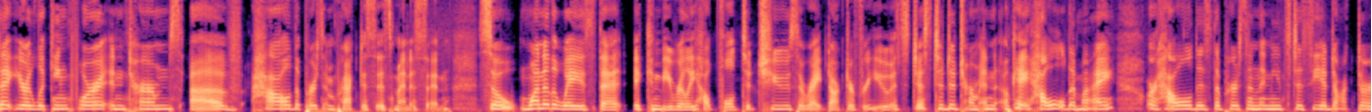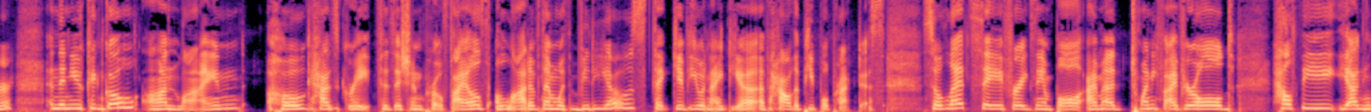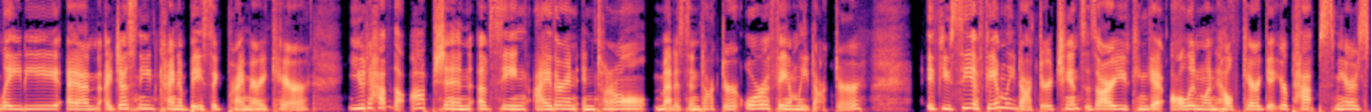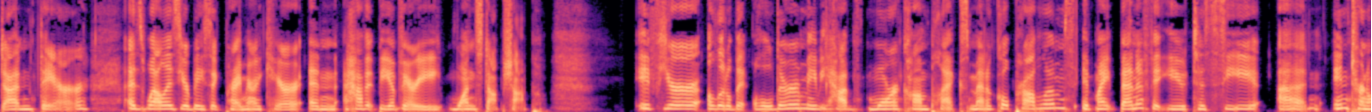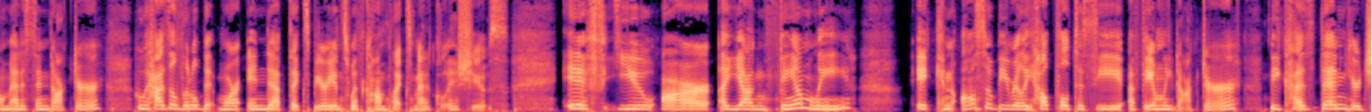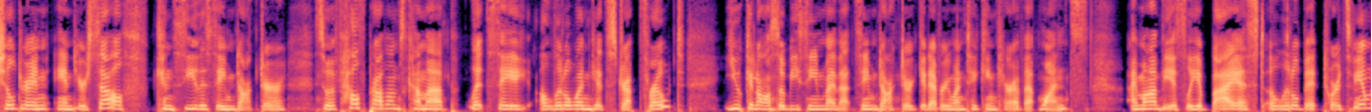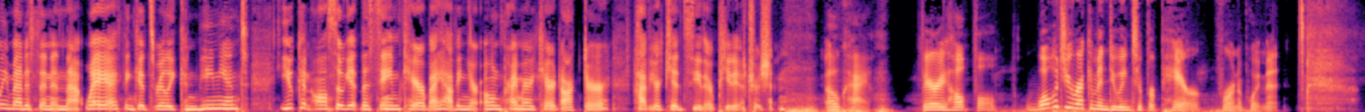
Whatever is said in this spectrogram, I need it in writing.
that you're looking for in terms of how the person practices medicine. So, one of the ways that it can be really helpful to choose the right doctor for you is just to determine okay, how old am I? Or how old is the person that needs to see a doctor? And then you can go online Hoag has great physician profiles, a lot of them with videos that give you an idea of how the people practice. So let's say, for example, I'm a 25 year old healthy young lady and I just need kind of basic primary care. You'd have the option of seeing either an internal medicine doctor or a family doctor if you see a family doctor, chances are you can get all in one healthcare, get your pap smears done there, as well as your basic primary care, and have it be a very one stop shop. If you're a little bit older, maybe have more complex medical problems, it might benefit you to see an internal medicine doctor who has a little bit more in depth experience with complex medical issues. If you are a young family, it can also be really helpful to see a family doctor because then your children and yourself can see the same doctor. So if health problems come up, let's say a little one gets strep throat, you can also be seen by that same doctor, get everyone taken care of at once. I'm obviously biased a little bit towards family medicine in that way. I think it's really convenient. You can also get the same care by having your own primary care doctor have your kids see their pediatrician. Okay. Very helpful. What would you recommend doing to prepare for an appointment?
